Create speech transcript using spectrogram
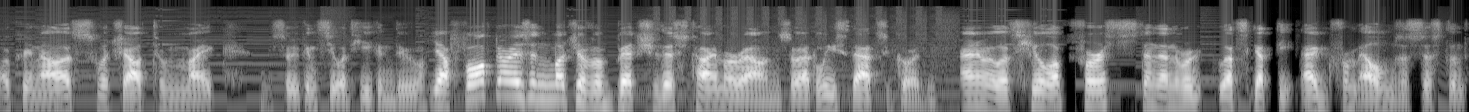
Okay, now let's switch out to Mike so you can see what he can do. Yeah, Falkner isn't much of a bitch this time around, so at least that's good. Anyway, let's heal up first, and then we're let's get the egg from Elm's assistant.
